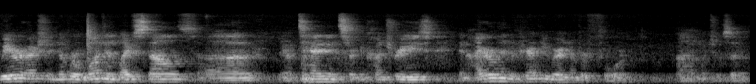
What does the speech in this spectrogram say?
we are actually number one in lifestyles, uh, you know, 10 in certain countries. In Ireland, apparently we're number four, um, which was a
